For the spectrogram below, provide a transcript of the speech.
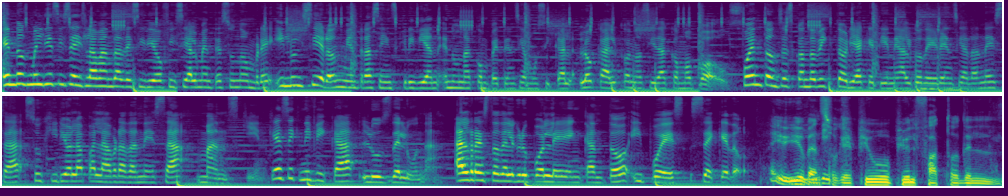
En 2016 la banda decidió oficialmente su nombre y lo hicieron mientras se inscribían en una competencia musical local conocida como Pulse. Fue entonces cuando Victoria, que tiene algo de herencia danesa, sugirió la palabra danesa Manskin, que significa luz de luna. Al resto del grupo le encantó y pues se quedó. Eh, Io, io penso che più, più il fatto del,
